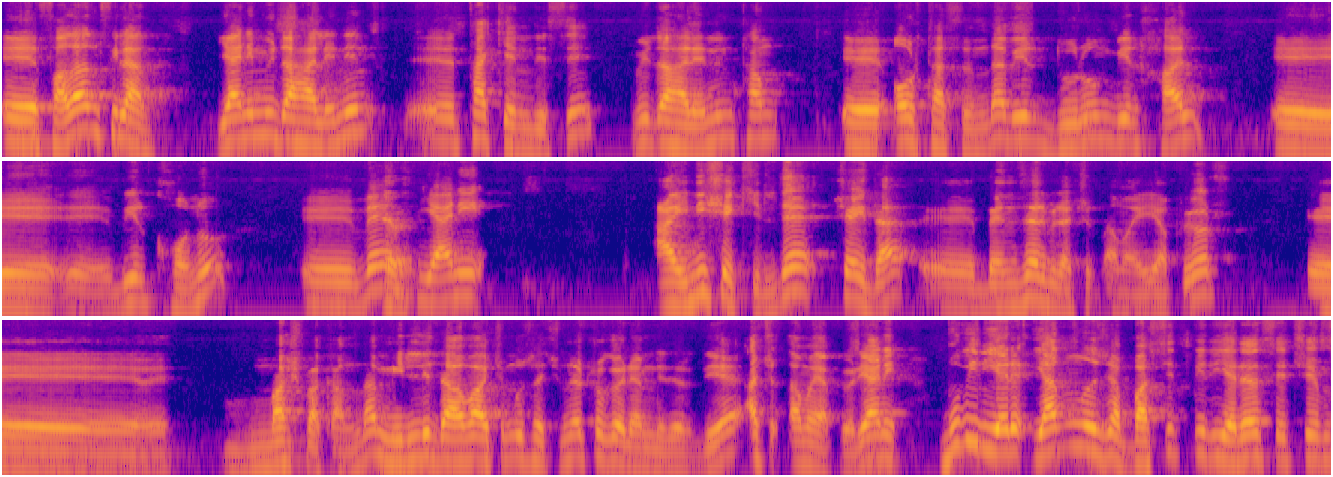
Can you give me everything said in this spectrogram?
E, falan filan. Yani müdahalenin e, ta kendisi, müdahalenin tam e, ortasında bir durum, bir hal, e, e, bir konu e, ve evet. yani aynı şekilde şeyde e, benzer bir açıklamayı yapıyor. E, Başbakan da milli dava için bu seçimler çok önemlidir diye açıklama yapıyor. Yani bu bir yere yalnızca basit bir yerel seçim,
